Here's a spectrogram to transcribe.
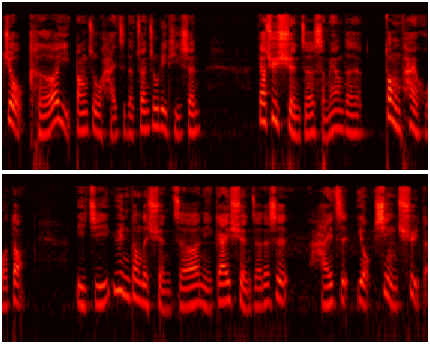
就可以帮助孩子的专注力提升，要去选择什么样的动态活动，以及运动的选择，你该选择的是孩子有兴趣的。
